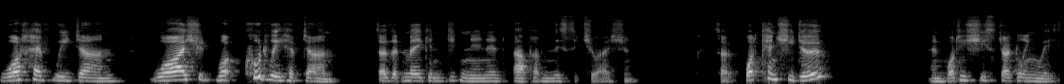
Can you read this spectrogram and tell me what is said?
what have we done? Why should, what could we have done so that Megan didn't end up in this situation? So what can she do? And what is she struggling with?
